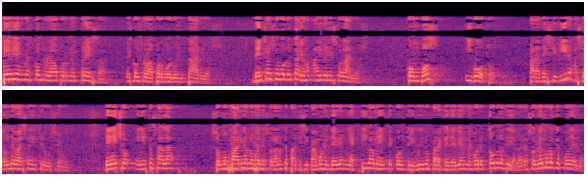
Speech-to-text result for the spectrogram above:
Debian no es controlado por una empresa, es controlado por voluntarios. Dentro de esos voluntarios hay venezolanos con voz y voto para decidir hacia dónde va esa distribución. De hecho, en esta sala somos varios los venezolanos que participamos en Debian y activamente contribuimos para que Debian mejore todos los días. Le resolvemos lo que podemos.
